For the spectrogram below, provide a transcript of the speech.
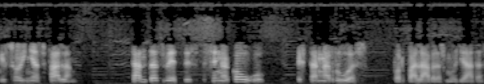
que soiñas falan tantas veces sen acougo están as rúas por palabras molladas.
